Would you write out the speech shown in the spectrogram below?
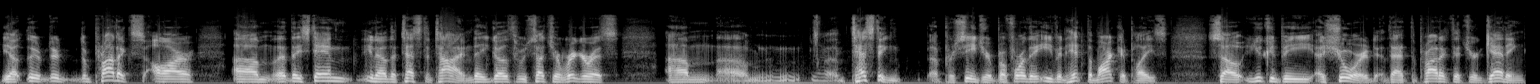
You know, they're, they're, the products are, um, they stand, you know, the test of time. They go through such a rigorous um, um testing a procedure before they even hit the marketplace. So you could be assured that the product that you're getting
